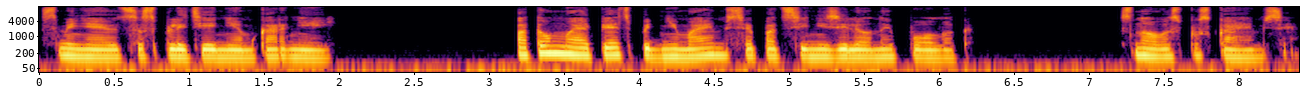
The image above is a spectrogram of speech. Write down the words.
сменяются сплетением корней. Потом мы опять поднимаемся под сине-зеленый полог. Снова спускаемся.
